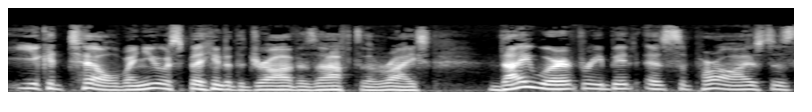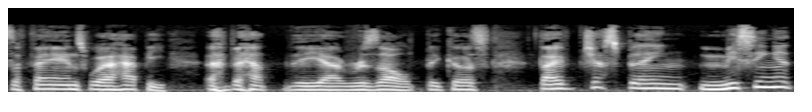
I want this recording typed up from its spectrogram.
you could tell when you were speaking to the drivers after the race. They were every bit as surprised as the fans were happy about the uh, result because they've just been missing it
